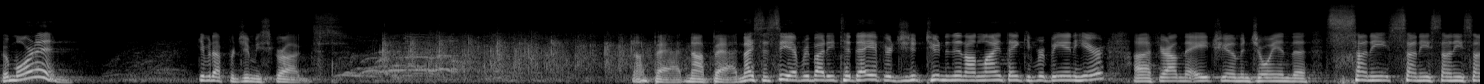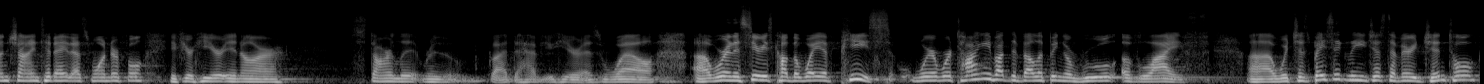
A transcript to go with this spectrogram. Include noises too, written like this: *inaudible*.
Good morning. Give it up for Jimmy Scruggs. Not bad, not bad. Nice to see everybody today. If you're tuning in online, thank you for being here. Uh, if you're out in the atrium enjoying the sunny, sunny, sunny sunshine today, that's wonderful. If you're here in our starlit room, glad to have you here as well. Uh, we're in a series called The Way of Peace, where we're talking about developing a rule of life, uh, which is basically just a very gentle,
